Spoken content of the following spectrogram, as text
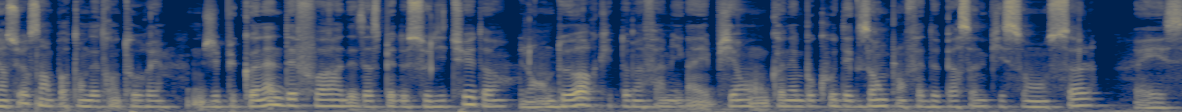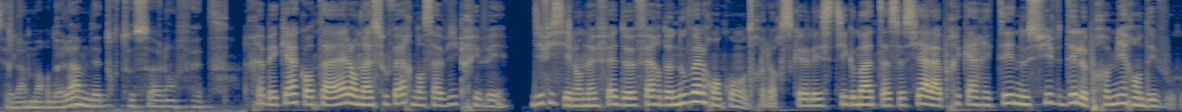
Bien sûr, c'est important d'être entouré. J'ai pu connaître des fois des aspects de solitude, hein, genre en dehors de ma famille. Et puis on connaît beaucoup d'exemples en fait de personnes qui sont seules. Et c'est la mort de l'âme d'être tout seul en fait. Rebecca, quant à elle, en a souffert dans sa vie privée. Difficile en effet de faire de nouvelles rencontres lorsque les stigmates associés à la précarité nous suivent dès le premier rendez-vous.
